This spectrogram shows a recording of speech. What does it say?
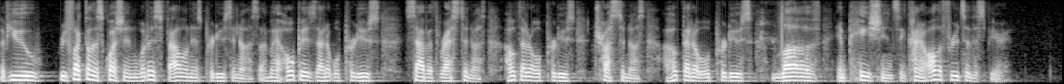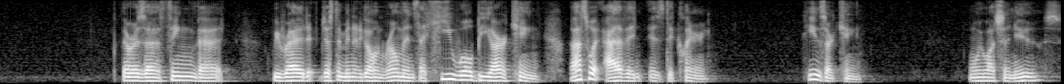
If you reflect on this question what does fallowness produce in us? my hope is that it will produce Sabbath rest in us. I hope that it will produce trust in us. I hope that it will produce love and patience and kind of all the fruits of the Spirit. There was a thing that we read just a minute ago in Romans that He will be our King. That's what Advent is declaring. He is our King. When we watch the news,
